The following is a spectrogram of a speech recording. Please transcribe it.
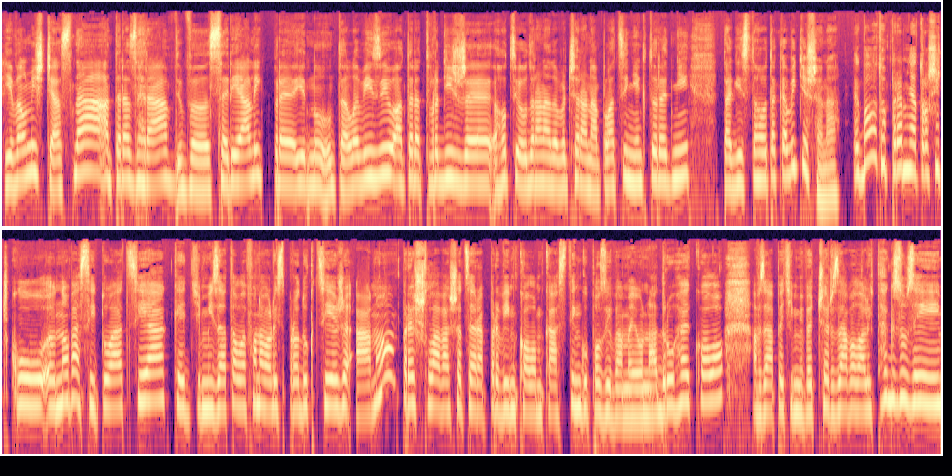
Je veľmi šťastná a teraz hrá v seriáli pre jednu televíziu a teda tvrdí, že hoci od rána do večera na placi niektoré dni, tak je z toho taká vytešená. Tak bola to pre mňa trošičku nová situácia, keď mi zatelefonovali z produkcie, že áno, prešla vaša dcera prvým kolom castingu, pozývame ju na druhé kolo a v zápäti mi večer zavolali, tak Zuzi,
